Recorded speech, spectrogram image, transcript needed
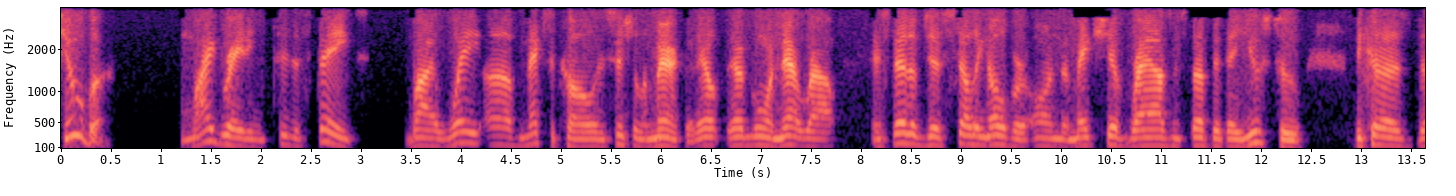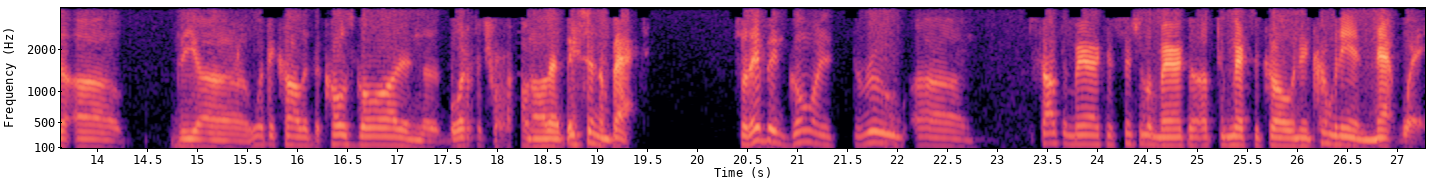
Cuba migrating to the states by way of Mexico and Central America. They're they're going that route instead of just selling over on the makeshift rafts and stuff that they used to, because the uh, the uh what they call it, the Coast Guard and the Border Patrol and all that, they send them back. So they've been going through uh South America, Central America, up to Mexico, and then coming in that way.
